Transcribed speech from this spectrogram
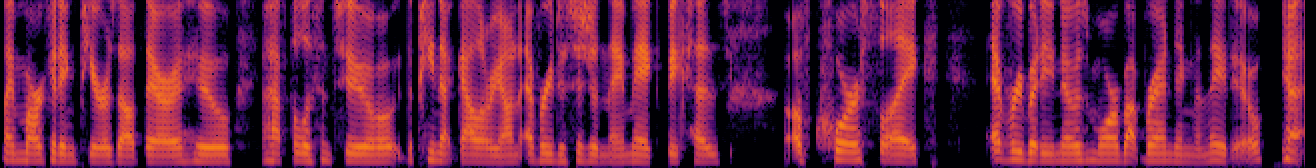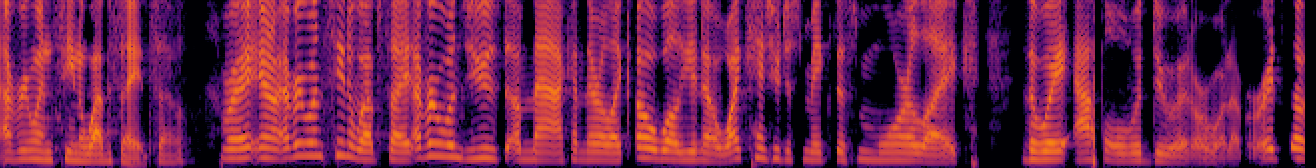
my marketing peers out there who have to listen to the peanut gallery on every decision they make because, of course, like everybody knows more about branding than they do. Yeah, everyone's seen a website, so right? You know, everyone's seen a website, everyone's used a Mac, and they're like, oh, well, you know, why can't you just make this more like the way Apple would do it or whatever, right? So,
